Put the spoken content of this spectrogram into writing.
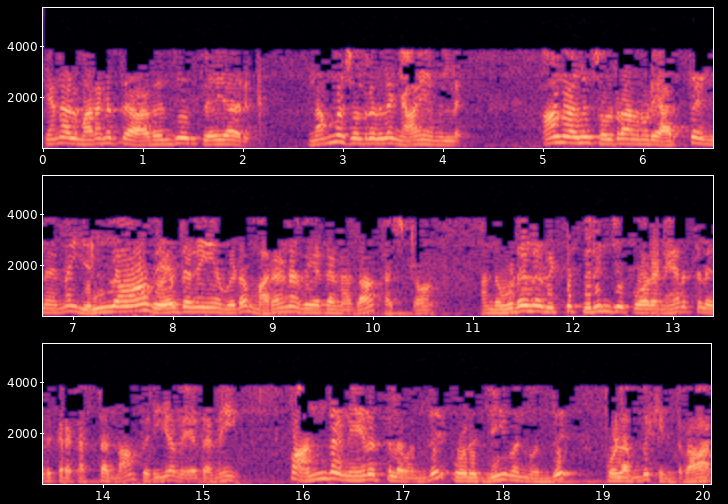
ஏன்னா அது மரணத்தை அடைஞ்சு ஒரு பேயா இருக்கு. நம்ம சொல்றதுல நியாயம் இல்லை. ஆனாலும் சொல்றான் அதனுடைய அர்த்தம் என்னன்னா எல்லா வேதனையை விட மரண வேதனை தான் கஷ்டம். அந்த உடலை விட்டு பிரிஞ்சு போற நேரத்துல இருக்கிற கஷ்டம் தான் பெரிய வேதனை. இப்ப அந்த நேரத்துல வந்து ஒரு ஜீவன் வந்து புலம்புகின்றான்.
